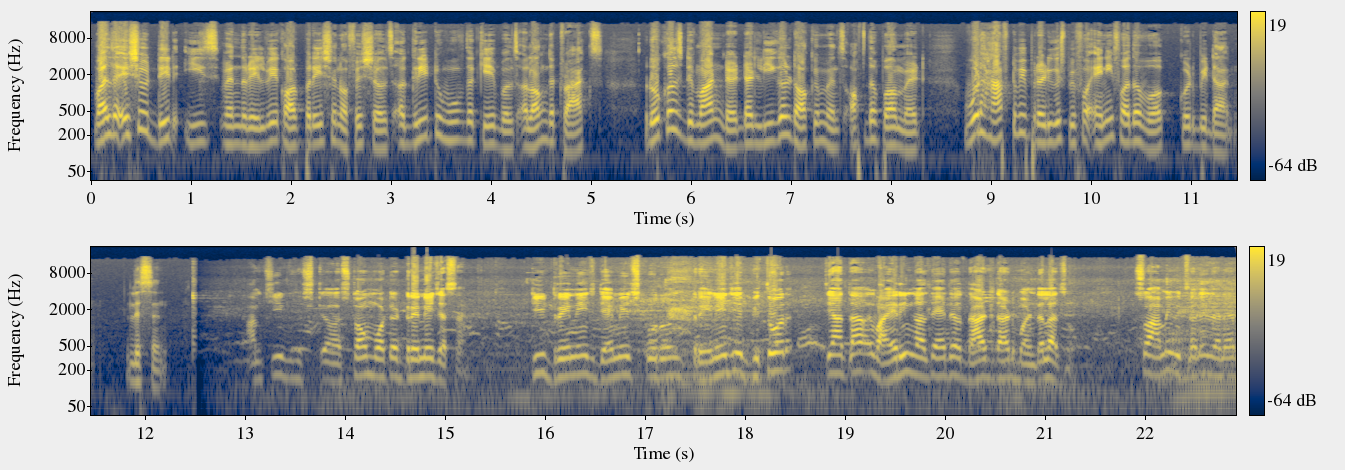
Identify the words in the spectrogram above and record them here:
While the issue did ease when the Railway Corporation officials agreed to move the cables along the tracks, locals demanded that legal documents of the permit would have to be produced before any further work could be done. Listen. आमची स्टॉम वॉटर ड्रेनेज आसा ती ड्रेनेज डॅमेज करून ड्रेनेजे भितर ते आतां वायरींग घालता येता धाड धाड बंडलाचो सो आमी विचारलें जाल्यार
